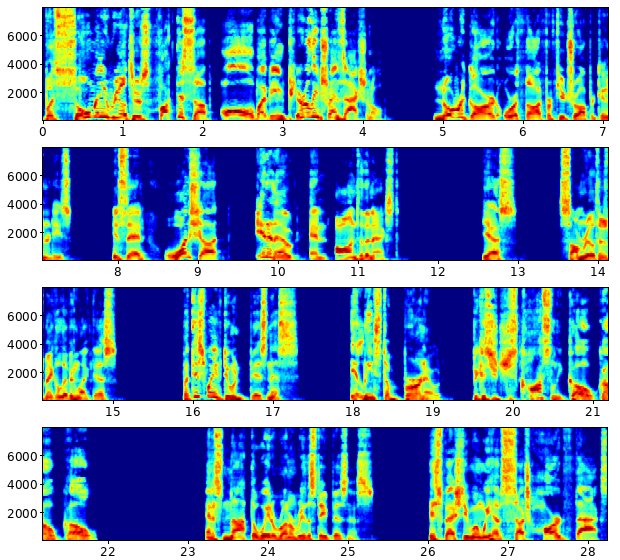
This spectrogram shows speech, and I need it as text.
But so many realtors fuck this up all by being purely transactional. No regard or thought for future opportunities. Instead, one shot, in and out, and on to the next. Yes, some realtors make a living like this. But this way of doing business, it leads to burnout because you just constantly go, go, go. And it's not the way to run a real estate business, especially when we have such hard facts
